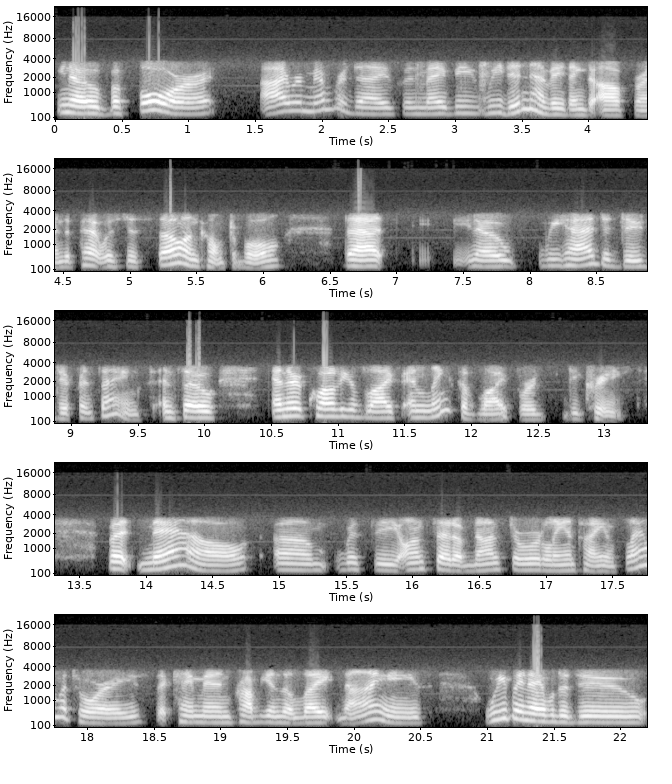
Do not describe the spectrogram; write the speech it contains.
you know, before I remember days when maybe we didn't have anything to offer and the pet was just so uncomfortable that you know, we had to do different things. And so and their quality of life and length of life were decreased. But now, um, with the onset of nonsteroidal anti-inflammatories that came in probably in the late 90s, we've been able to do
